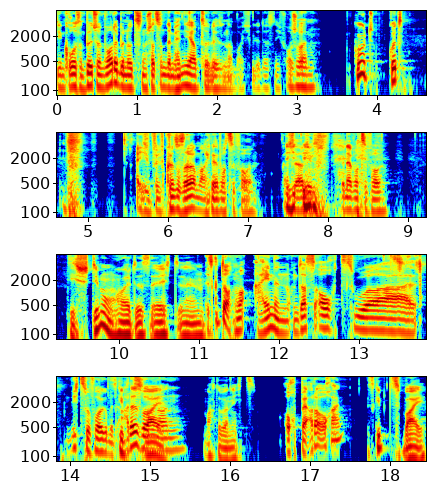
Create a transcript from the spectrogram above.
den großen Bildschirm Worte benutzen, statt von deinem Handy abzulesen, aber ich will dir das nicht vorschreiben. Gut. Gut. Ich, ich könnte es auch selber machen, ich bin einfach zu faul. Ganz Ich- ehrlich, ich bin einfach zu faul. Die Stimmung heute ist echt. Ähm, Es gibt auch nur einen und das auch zur, nicht zur Folge mit gibt Ade, zwei. sondern macht aber nichts. auch bei Ade auch einen? Es gibt zwei.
